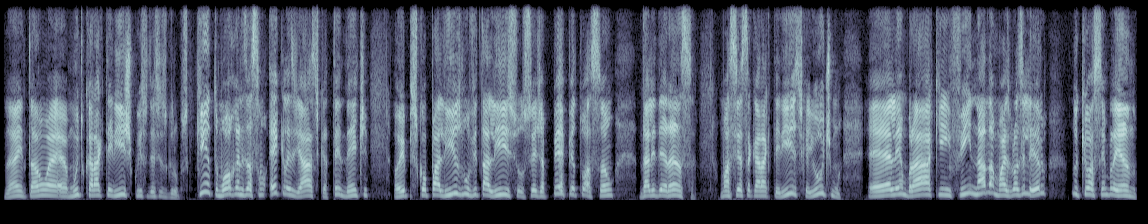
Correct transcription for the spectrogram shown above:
Né? Então é, é muito característico isso desses grupos. Quinto, uma organização eclesiástica tendente ao episcopalismo vitalício, ou seja, perpetuação da liderança. Uma sexta característica e última é lembrar que, enfim, nada mais brasileiro do que o assembleano,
